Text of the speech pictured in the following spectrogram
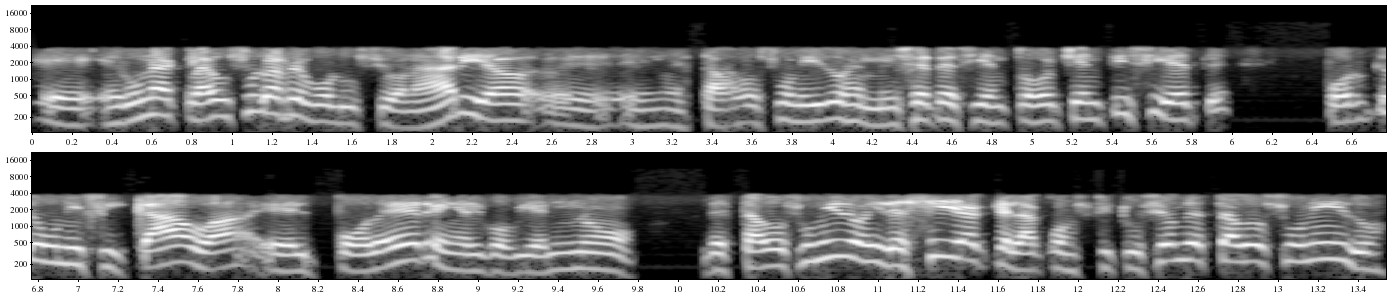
eh, era una cláusula revolucionaria eh, en Estados Unidos en 1787 porque unificaba el poder en el gobierno de Estados Unidos y decía que la Constitución de Estados Unidos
